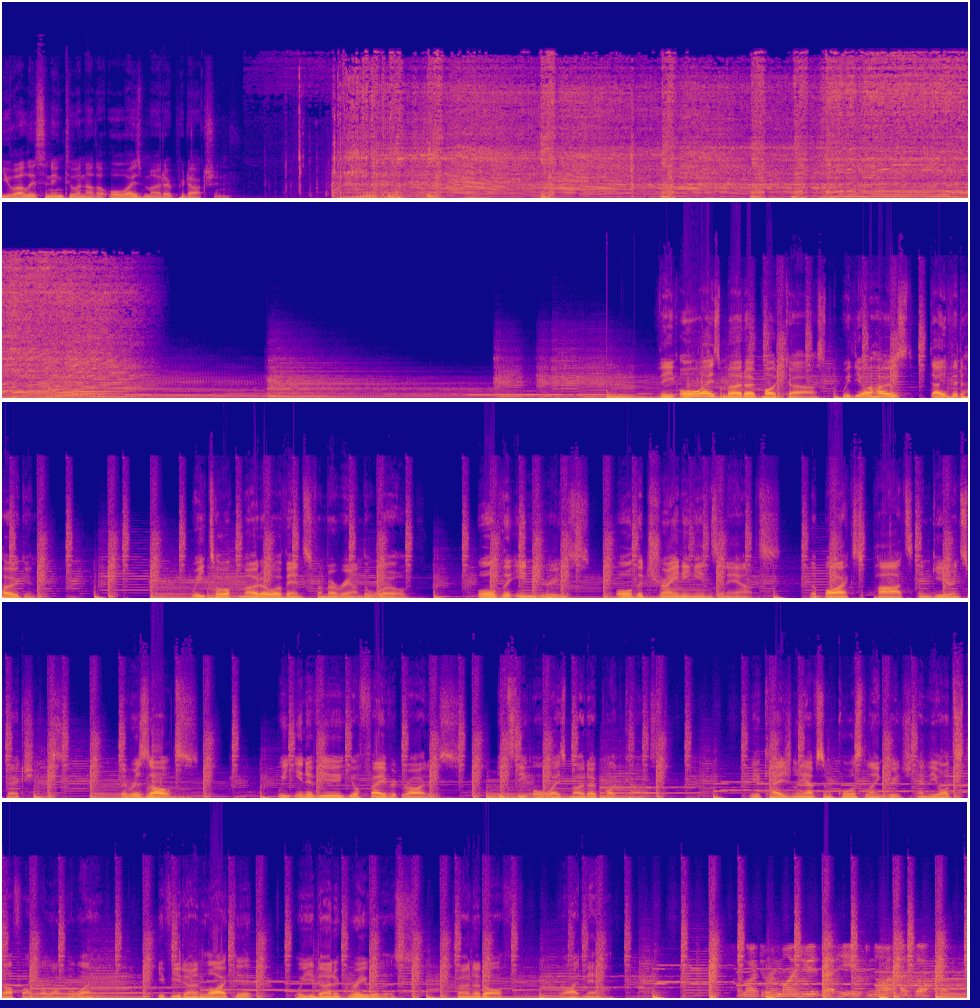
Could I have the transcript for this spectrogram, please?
You are listening to another Always Moto production. The Always Moto podcast with your host, David Hogan. We talk moto events from around the world. All the injuries, all the training ins and outs, the bikes, parts, and gear inspections. The results, we interview your favourite riders. It's the Always Moto podcast. We occasionally have some coarse language and the odd stuff up along the way. If you don't like it or you don't agree with us, turn it off right now. I'd like to remind you that he is not a doctor.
